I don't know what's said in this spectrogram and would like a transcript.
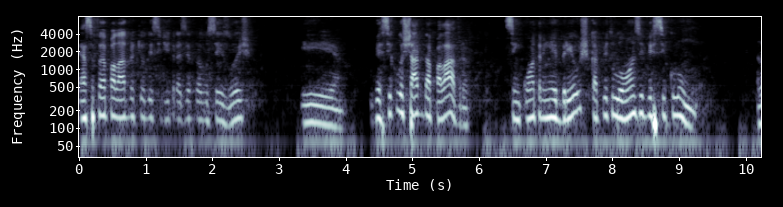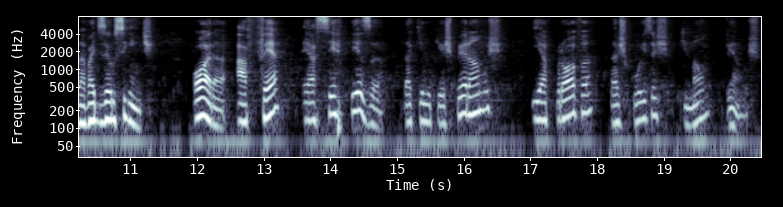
essa foi a palavra que eu decidi trazer para vocês hoje. E o versículo chave da palavra se encontra em Hebreus, capítulo 11, versículo 1. Ela vai dizer o seguinte: Ora, a fé é a certeza daquilo que esperamos e a prova das coisas que não vemos.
